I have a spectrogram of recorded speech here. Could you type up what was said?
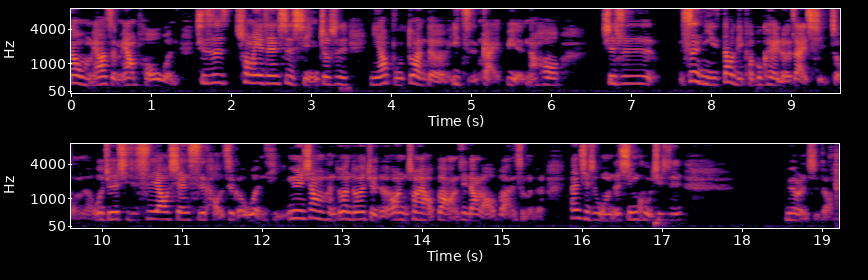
那我们要怎么样 Po 文？其实创业这件事情就是你要不断的一直改变，然后其实是你到底可不可以乐在其中呢？我觉得其实是要先思考这个问题，因为像很多人都会觉得哦，你创业好棒啊，自己当老板什么的，但其实我们的辛苦其实没有人知道。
